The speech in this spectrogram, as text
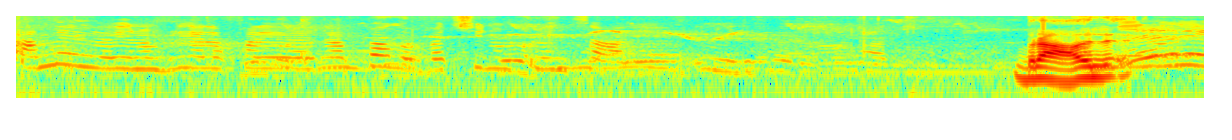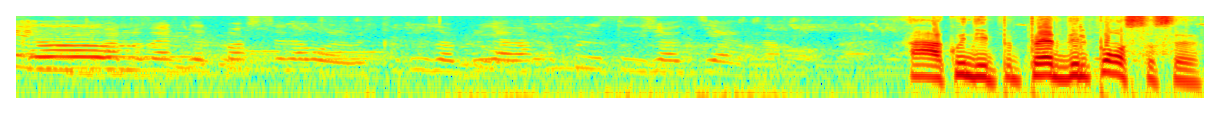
a me mi vogliono obbligare a fare tra poco il vaccino influenzale, io mi rifiuto, non faccio. Bravo. il- E non ti fanno perdere il posto di lavoro perché tu sei obbligata a fare quello che ti dice l'azienda. Ah, quindi perdi il posto se...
